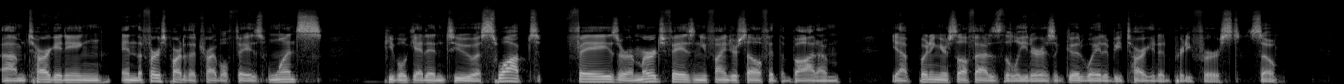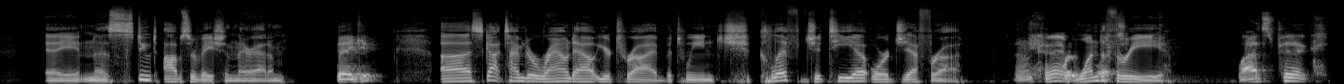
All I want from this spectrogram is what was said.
um, targeting in the first part of the tribal phase, once people get into a swapped phase or a merge phase and you find yourself at the bottom, yeah, putting yourself out as the leader is a good way to be targeted pretty first. So, a, an astute observation there, Adam. Thank you. Uh, Scott, time to round out your tribe between Ch- Cliff, J'Tia, or Jefra. okay, One to three. last pick.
